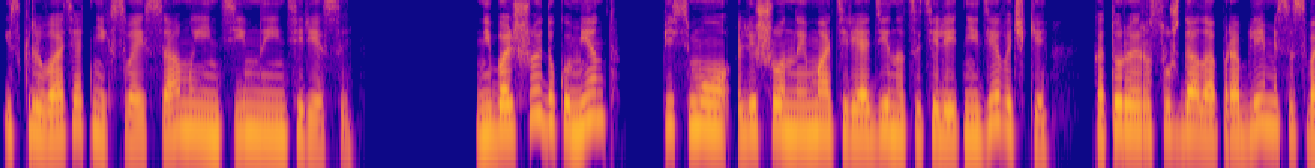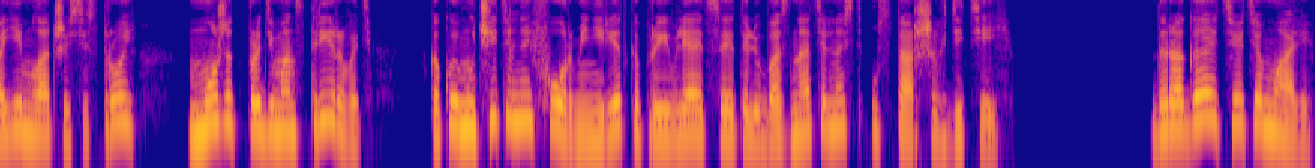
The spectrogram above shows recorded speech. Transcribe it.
и скрывать от них свои самые интимные интересы. Небольшой документ Письмо лишённой матери 11-летней девочки, которая рассуждала о проблеме со своей младшей сестрой, может продемонстрировать, какой мучительной форме нередко проявляется эта любознательность у старших детей. «Дорогая тетя Мали,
